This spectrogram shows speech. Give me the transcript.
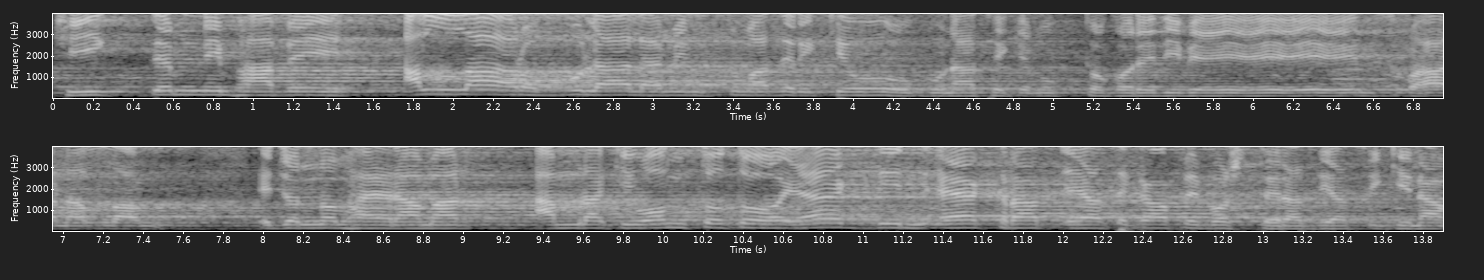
ঠিক তেমনিভাবে আল্লাহ রব্বুল আলমিন তোমাদেরকেও গুণা থেকে মুক্ত করে দিবেন। সুহান আল্লাহ এজন্য ভাইয়ের আমার, আমরা কি অন্তত একদিন, এক রাত এতে কাফে বসতে রাজি আছি কিনা?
